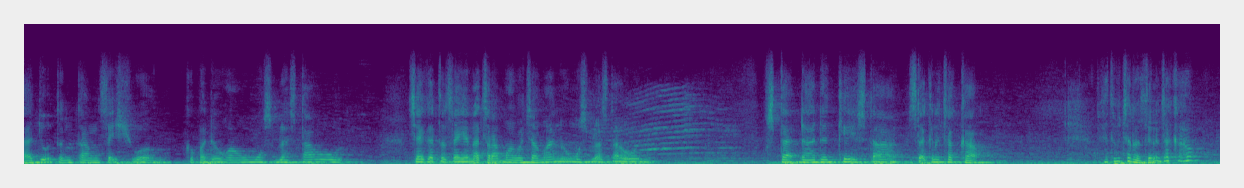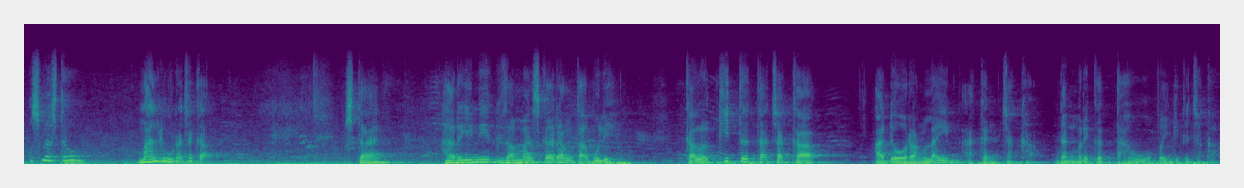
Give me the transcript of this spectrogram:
Tajuk tentang seksual kepada orang umur 11 tahun. Saya kata saya nak ceramah macam mana umur 11 tahun. Ustaz dah ada kes tak? Ustaz kena cakap. Saya kata macam mana saya nak cakap? Umur 11 tahun. Malu nak cakap. Ustaz, hari ini zaman sekarang tak boleh. Kalau kita tak cakap Ada orang lain akan cakap Dan mereka tahu apa yang kita cakap.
